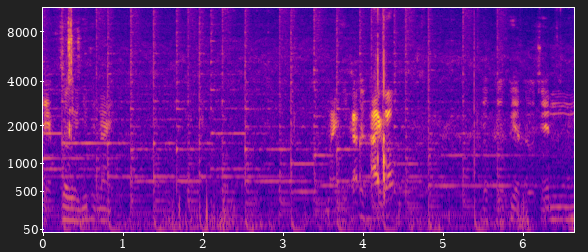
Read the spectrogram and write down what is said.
đẹp rời như thế này. Máy thì cắt được hai góc. Được điều khiển ở trên,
